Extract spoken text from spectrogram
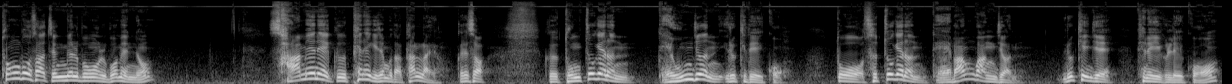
통도사 정멸보궁을 보면요. 사면의 그 편액이 전부 다 달라요. 그래서 그 동쪽에는 대웅전 이렇게 돼 있고 또 서쪽에는 대방광전 이렇게 이제 편액이 걸려 있고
